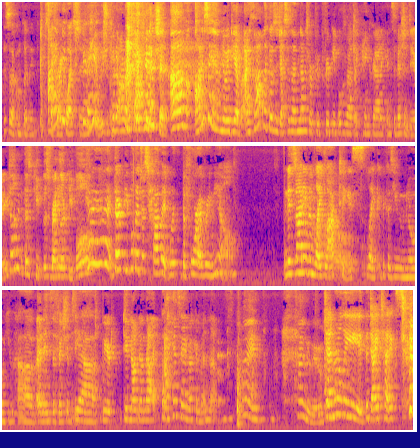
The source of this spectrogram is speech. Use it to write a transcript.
This is a completely separate I- question. Hey, we should put it on our nutrition. Um, honestly, I have no idea, but I thought like those digestive enzymes were for, for people who had like pancreatic insufficiency. Are you telling me that those people, those regular people? Yeah, yeah, yeah. There are people that just have it with before every meal. And it's not even like lactase, like because you know you have. An insufficiency. Yeah. Weird. Did not know that. I can't say I'd recommend that. Hi. Hi, Lulu. Generally, the dietetics.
